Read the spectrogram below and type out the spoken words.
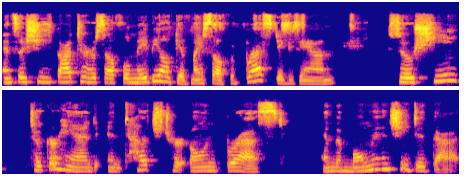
And so she thought to herself, well, maybe I'll give myself a breast exam. So she took her hand and touched her own breast. And the moment she did that,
